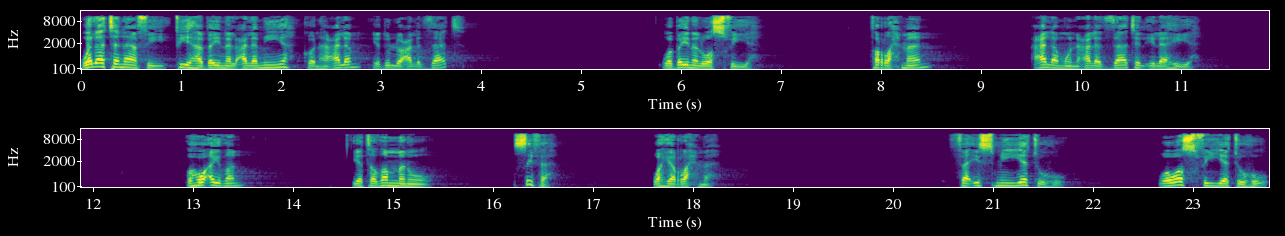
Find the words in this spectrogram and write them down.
ولا تنافي فيها بين العلمية كونها علم يدل على الذات وبين الوصفية. فالرحمن علم على الذات الإلهية. وهو أيضا يتضمن صفة وهي الرحمة. فاسميته ووصفيته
